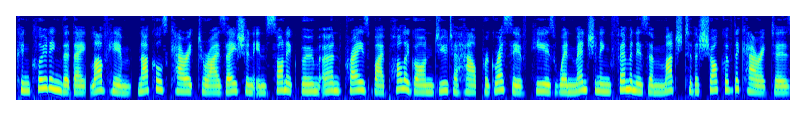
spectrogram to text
concluding that they love him. Knuckles' characterization in Sonic Boom earned praise by Polygon due to how progressive he is when mentioning feminism much to the shock of the characters.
